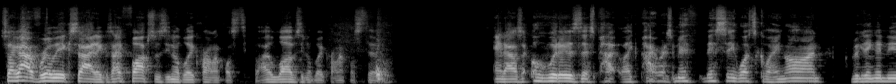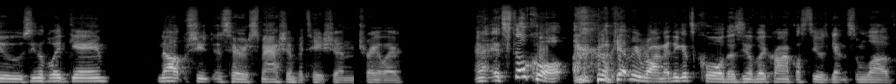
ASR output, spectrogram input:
So I got really excited because I fucks with Xenoblade Chronicles 2. I love Xenoblade Chronicles 2. And I was like, oh, what is this? Py- like Pyra's myth missing. What's going on? We're getting a new Xenoblade game. Nope, she it's her Smash Invitation trailer. And it's still cool. Don't get me wrong. I think it's cool that Xenoblade Chronicles 2 is getting some love.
